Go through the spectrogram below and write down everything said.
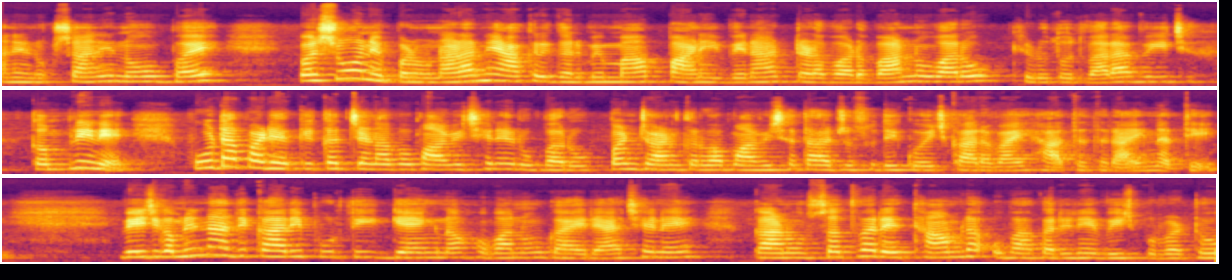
અને નુકસાનીનો ભય પશુઓને પણ ઉનાળાની આખરી ગરમીમાં પાણી વિના ટળવળવાનો વારો ખેડૂતો દ્વારા વીજ કંપનીને ફોટા પાડી હકીકત જણાવવામાં આવી છે અને રૂબરૂ પણ જાણ કરવામાં આવી છતાં હજુ સુધી કોઈ જ કાર્યવાહી હાથ ધરાઈ નથી. વીજ કંપનીના અધિકારી પૂરતી ગેંગ ન હોવાનું ગાઈ રહ્યા છે ને ગાણું સત્વરે થાંભલા ઊભા કરીને વીજ પુરવઠો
